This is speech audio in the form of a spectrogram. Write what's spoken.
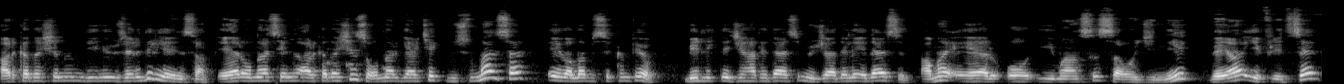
arkadaşının dini üzeridir ya insan. Eğer onlar senin arkadaşınsa, onlar gerçek Müslümansa eyvallah bir sıkıntı yok. Birlikte cihat edersin, mücadele edersin. Ama eğer o imansızsa o cinni veya ifritse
